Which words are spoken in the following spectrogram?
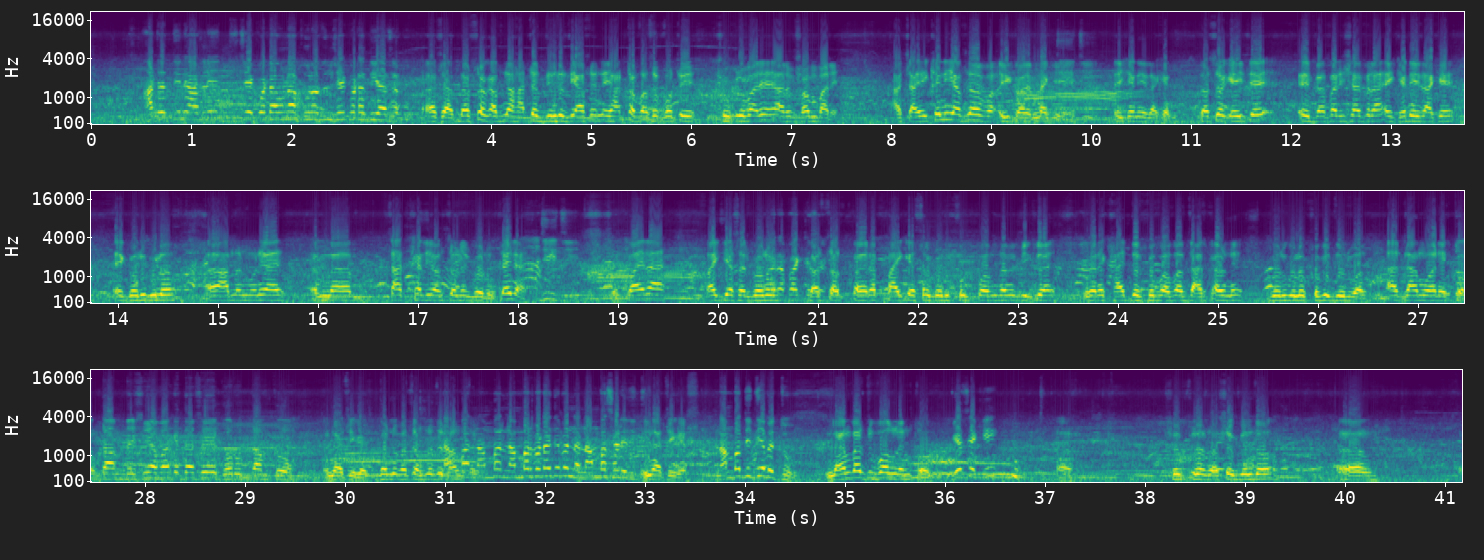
হাটের দিনে আসলে যে কোটা ওনার পুরো দিন সেই কোটা দেওয়া যাবে। আচ্ছা দর্শক, আপনার হাটের দিন যদি আসেন, এই হাটটা বছর প্রতি শুক্রবারে আর সোমবারে। আচ্ছা এইখানেই আপনার ই করেন নাকি। এইখানেই রাখেন। দর্শক এই যে এই ব্যাপারী সাহেবরা এখানেই রাখে এই গরুগুলো আমার মনে হয় চাঁদখালি অঞ্চলের গরু তাই না? জি জি। কয়রা পাইকাসার গরু কয়রা পাইকাসার। গরু। খুব কম দামে বিক্রি হয়। ওখানে খাদ্যের খুব অভাব যার কারণে গরুগুলো খুবই দুর্বল আর দামও অনেক কম। দাম বেশি আমাকে দেশে গরুর দাম কম। না ঠিক আছে। ধন্যবাদ আপনাদের নাম্বার নাম্বার নাম্বার পাঠাই দেবেন না? নাম্বার ছেড়ে দিতে। না ঠিক আছে। নাম্বার দিতে হবে তো নাম্বার তো বললেন তো। গেছে কি? হ্যাঁ। শুক্র দর্শক বিন্দু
